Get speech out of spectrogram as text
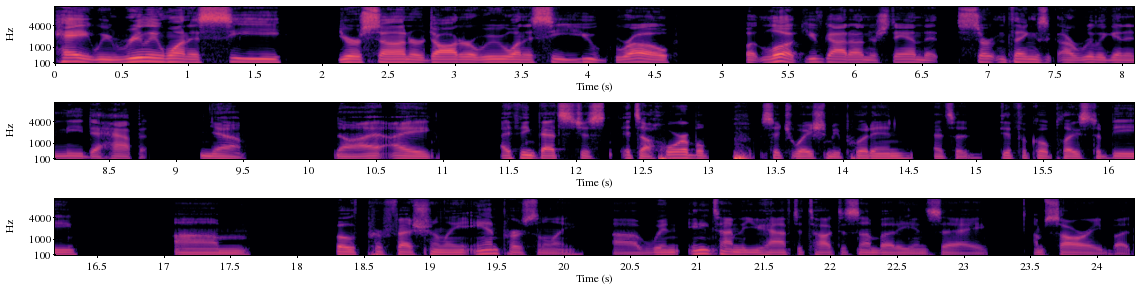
"Hey, we really want to see your son or daughter, we want to see you grow, but look, you've got to understand that certain things are really going to need to happen." Yeah. No, I, I I think that's just it's a horrible situation to be put in. It's a difficult place to be, um, both professionally and personally. Uh, when anytime that you have to talk to somebody and say, "I'm sorry, but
